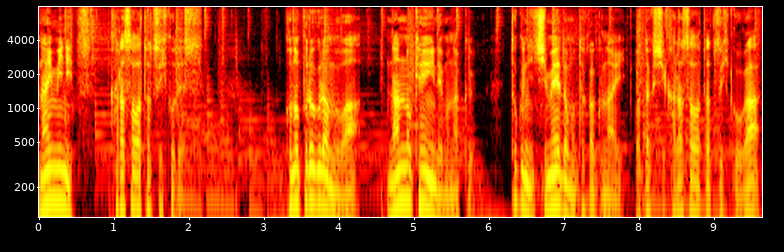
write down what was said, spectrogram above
9ミニッツ唐沢達彦です。このプログラムは何の権威でもなく特に知名度も高くない私唐沢達彦が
